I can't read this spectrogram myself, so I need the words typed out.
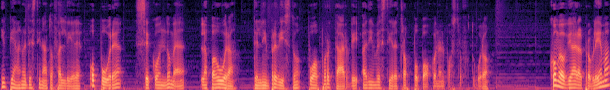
il piano è destinato a fallire. Oppure, secondo me, la paura dell'imprevisto può portarvi ad investire troppo poco nel vostro futuro. Come ovviare al problema?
